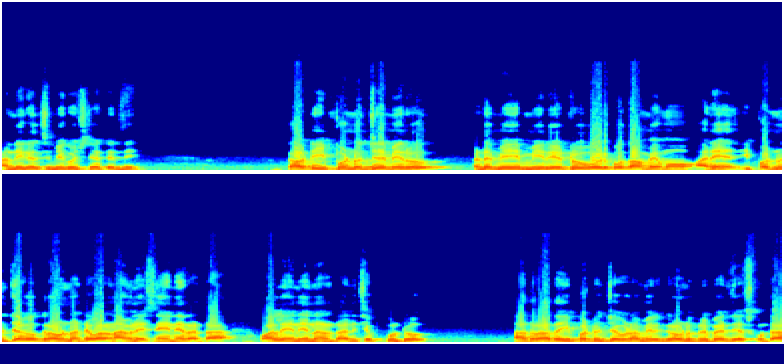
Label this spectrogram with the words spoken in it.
అన్నీ కలిసి మీకు వచ్చినట్టుంది? కాబట్టి ఇప్పటి నుంచే మీరు అంటే మీ మీరు ఎటు ఓడిపోతాం మేము అని ఇప్పటి నుంచే ఒక గ్రౌండ్ అంటే వాళ్ళ నామినేషన్ అయినారంట వాళ్ళు అయినారంట అని చెప్పుకుంటూ ఆ తర్వాత ఇప్పటి నుంచే కూడా మీరు గ్రౌండ్ ప్రిపేర్ చేసుకుంటా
